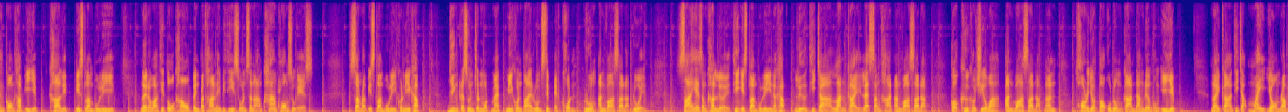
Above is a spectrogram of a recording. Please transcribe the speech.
แห่งกองทัพอียิปต์คาลิดอิสลามบูลีในระหว่างที่ตัวเขาเป็นประธานในพิธีสวนสนามข้ามคลองสุเอซ สำหรับอิสลามบูลีคนนี้ครับ ยิงกระสุนจนหมดแม็ก มีคนตายรวม 11 คน รวมอันวาซาดัตด้วย สาเหตุสำคัญเลยที่อิสลามบุรีนะครับ เลือกที่จะลั่นไก่และสังหารอันวาซาดัตก็คือเขาเชื่อว่าอันวาซาดัตนั้น ทรยศต่ออุดมการณ์ดั้งเดิมของอียิปต์ในการที่จะไม่ยอมรับ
